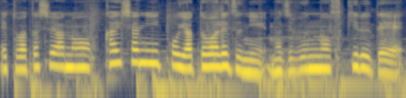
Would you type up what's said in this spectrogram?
えっと、私あの会社にこう雇われずに、まあ、自分のスキルで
